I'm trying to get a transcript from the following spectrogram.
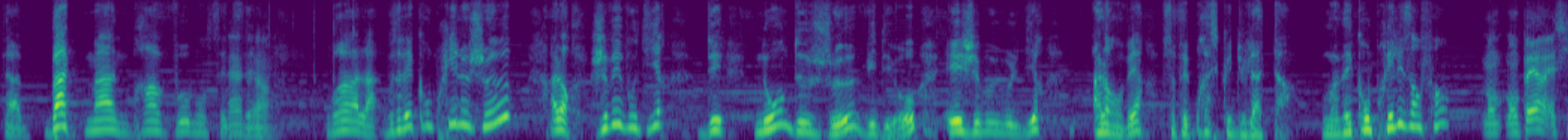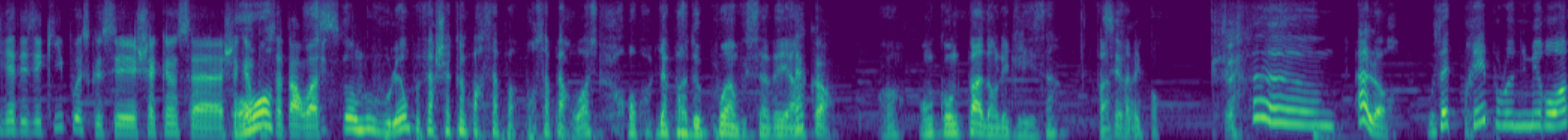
Tab. Batman, bravo mon Setzer. Voilà, vous avez compris le jeu? Alors, je vais vous dire des noms de jeux vidéo et je vais vous le dire à l'envers, ça fait presque du latin. Vous m'avez compris les enfants? Mon, mon père, est-ce qu'il y a des équipes ou est-ce que c'est chacun sa chacun Oh, pour sa paroisse Comme vous voulez, on peut faire chacun par sa, par- pour sa paroisse. Oh, il n'y a pas de points, vous savez. Hein. D'accord. Oh, on compte pas dans l'église. Hein. Enfin, ça vrai. dépend. Euh, alors, vous êtes prêts pour le numéro 1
